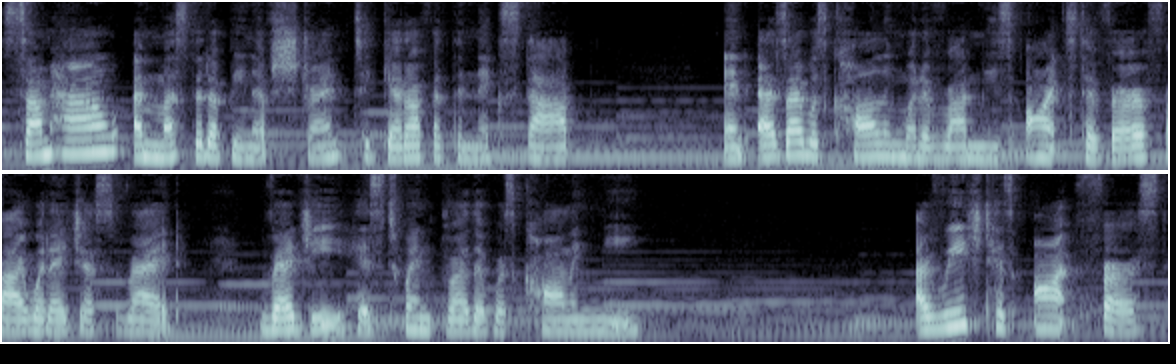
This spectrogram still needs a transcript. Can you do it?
Somehow, I mustered up enough strength to get off at the next stop, and as I was calling one of Rodney's aunts to verify what I just read, Reggie, his twin brother, was calling me. I reached his aunt first,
